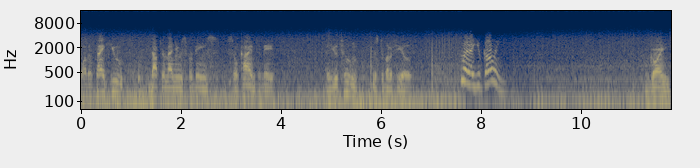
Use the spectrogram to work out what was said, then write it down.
want to thank you, Dr. Manyus, for being so kind to me. And you too, Mr. Butterfield. Where are you going? I'm going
